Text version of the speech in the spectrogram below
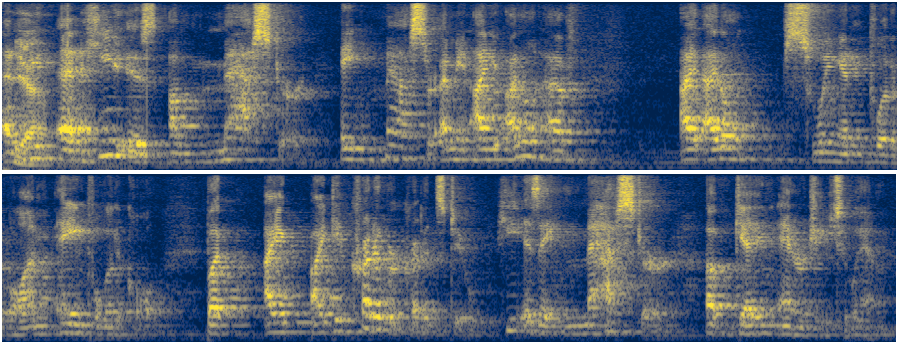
and yeah. he and he is a master, a master. I mean, I, I don't have, I, I don't swing any political. I'm apolitical, but I I give credit where credit's due. He is a master of getting energy to him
